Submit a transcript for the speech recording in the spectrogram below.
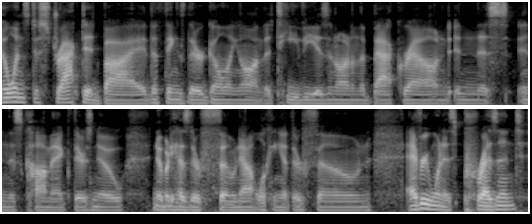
no one's distracted by the things that are going on. The TV isn't on in the background in this in this comic. There's no nobody has their phone out looking at their phone. Everyone is present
